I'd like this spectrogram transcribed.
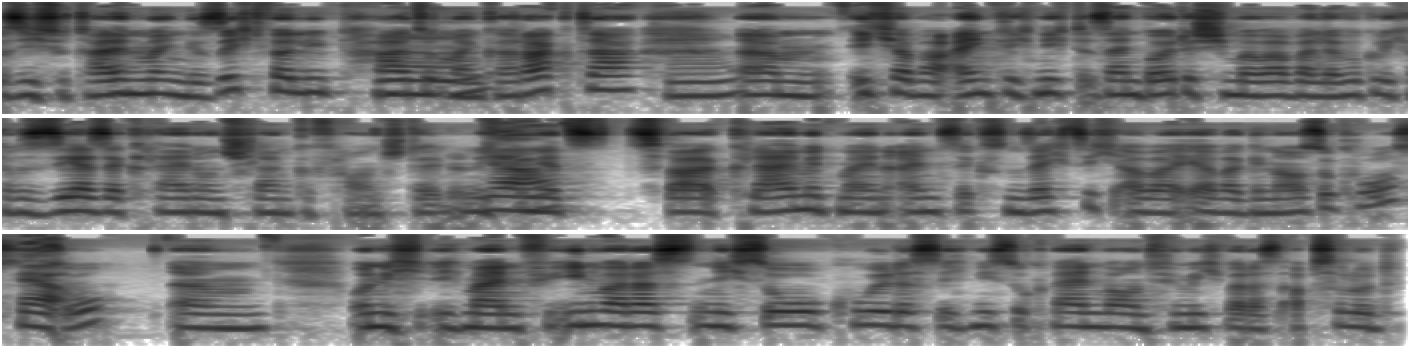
sich total in mein Gesicht verliebt hat mhm. und meinen Charakter. Mhm. Ähm, ich aber eigentlich nicht sein Beuteschema war, weil er wirklich auf sehr, sehr kleine und schlanke Frauen stellt. Und ich ja. bin jetzt zwar klein mit meinen 1,66, aber er war genauso groß. Ja. So. Ähm, und ich, ich meine, für ihn war das nicht so cool, dass ich nicht so klein war. Und für mich war das absolut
